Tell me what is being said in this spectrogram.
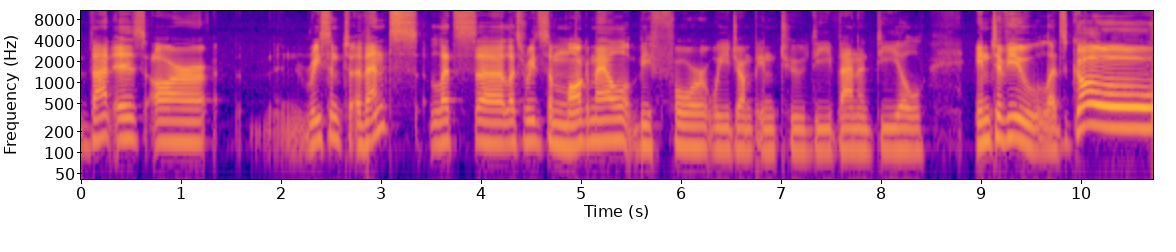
that is our recent events. Let's uh, let's read some Mog mail before we jump into the Vana'diel interview. Let's go.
